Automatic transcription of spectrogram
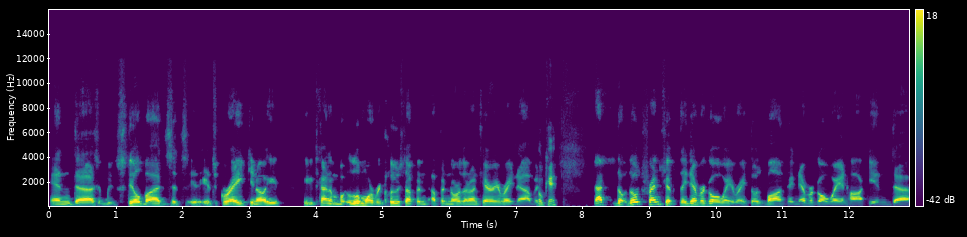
and uh, still buds. It's it's great, you know. He he's kind of a little more recluse up in up in northern Ontario right now, but okay that th- those friendships they never go away, right? Those bonds they never go away in hockey, and uh,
